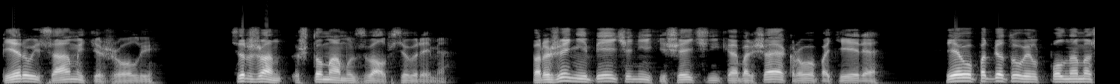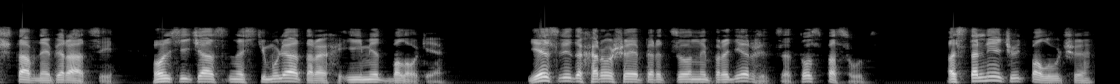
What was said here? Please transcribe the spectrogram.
Первый самый тяжелый. Сержант, что маму звал все время. Поражение печени, кишечника, большая кровопотеря. Я его подготовил к полномасштабной операции. Он сейчас на стимуляторах и медблоке. Если до хорошей операционной продержится, то спасут. Остальные чуть получше.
